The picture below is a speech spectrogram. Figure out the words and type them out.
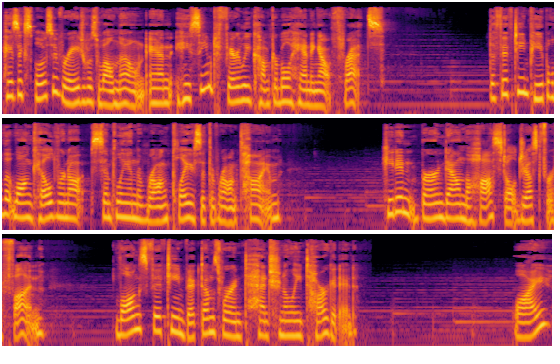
His explosive rage was well known, and he seemed fairly comfortable handing out threats. The 15 people that Long killed were not simply in the wrong place at the wrong time. He didn't burn down the hostel just for fun. Long's 15 victims were intentionally targeted. Why?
